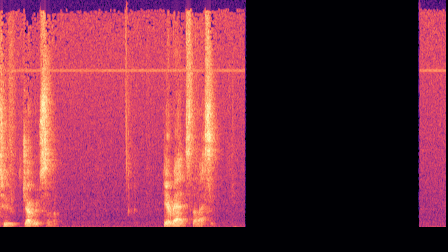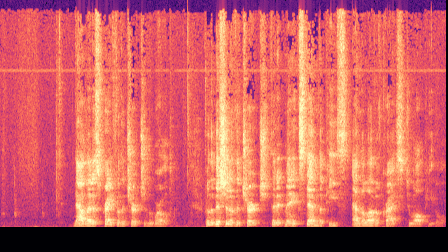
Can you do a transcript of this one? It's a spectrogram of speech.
to Jerusalem. Here ends the lesson. Now let us pray for the church in the world, for the mission of the church, that it may extend the peace and the love of Christ to all people.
